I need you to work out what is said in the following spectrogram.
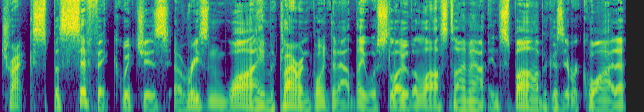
track specific, which is a reason why McLaren pointed out they were slow the last time out in Spa because it required a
